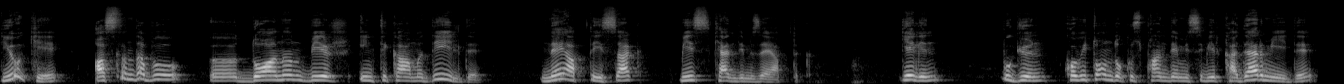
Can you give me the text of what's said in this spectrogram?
Diyor ki aslında bu doğanın bir intikamı değildi. Ne yaptıysak biz kendimize yaptık. Gelin bugün Covid-19 pandemisi bir kader miydi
